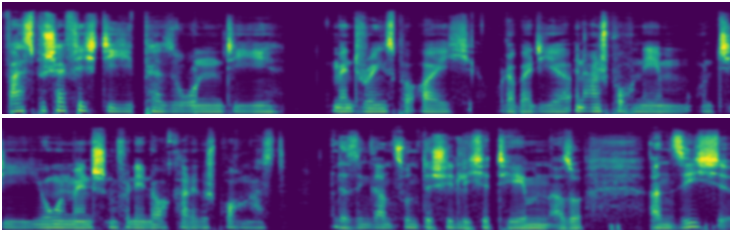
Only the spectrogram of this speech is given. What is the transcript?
Was beschäftigt die Personen, die Mentorings bei euch oder bei dir in Anspruch nehmen und die jungen Menschen, von denen du auch gerade gesprochen hast? Das sind ganz unterschiedliche Themen. Also an sich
